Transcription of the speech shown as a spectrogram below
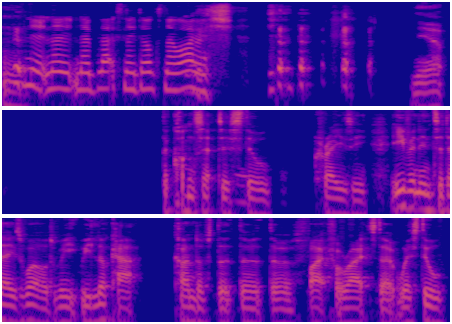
Isn't it? No, no blacks, no dogs, no Irish. Yeah. The concept is still crazy. Even in today's world, we, we look at kind of the, the, the fight for rights that we're still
